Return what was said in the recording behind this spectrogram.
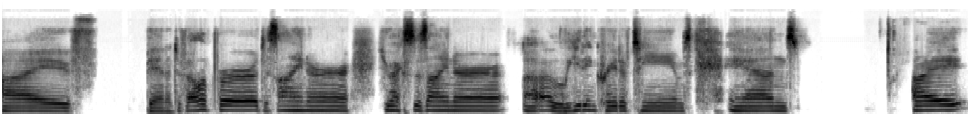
I've been a developer, designer, UX designer, uh, leading creative teams. And I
